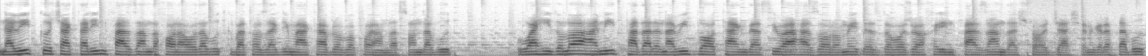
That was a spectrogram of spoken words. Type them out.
نوید کوچکترین فرزند خانواده بود که به تازگی مکتب را به پایان رسانده بود. وحیدالله حمید پدر نوید با تنگ دستی و هزار امید ازدواج آخرین فرزندش را جشن گرفته بود.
